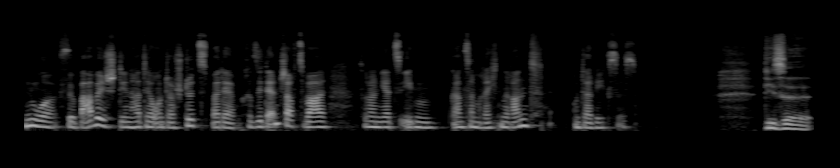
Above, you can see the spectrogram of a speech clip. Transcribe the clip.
nur für Babisch, den hat er unterstützt bei der Präsidentschaftswahl, sondern jetzt eben ganz am rechten Rand unterwegs ist. Diese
